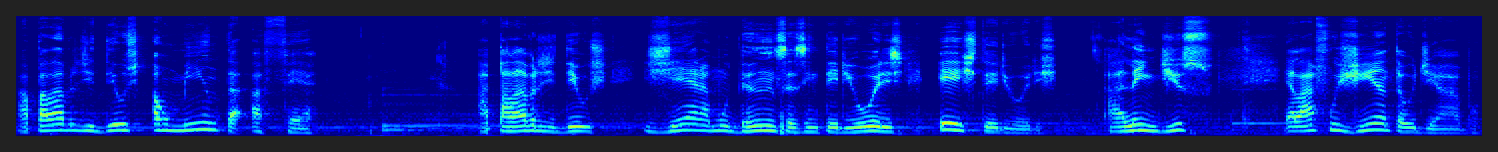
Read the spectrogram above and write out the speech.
A palavra de Deus aumenta a fé. A palavra de Deus gera mudanças interiores e exteriores. Além disso, ela afugenta o diabo,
